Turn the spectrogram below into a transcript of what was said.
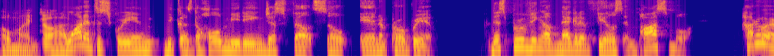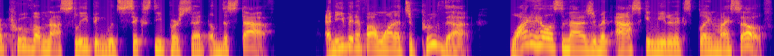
oh my God. I wanted to scream because the whole meeting just felt so inappropriate. This proving of negative feels impossible. How do I prove I'm not sleeping with 60% of the staff? And even if I wanted to prove that, why the hell is the management asking me to explain myself?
